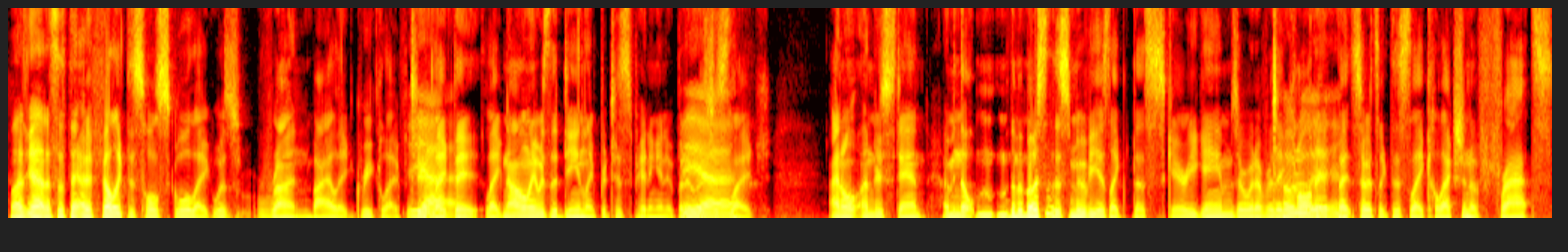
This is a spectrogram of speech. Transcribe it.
Well, yeah, that's the thing. I felt like this whole school like was run by like Greek life too. Yeah. Like they like not only was the dean like participating in it, but it was just like I don't understand. I mean, the, the most of this movie is like the scary games or whatever they called it. But so it's like this like collection of frats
